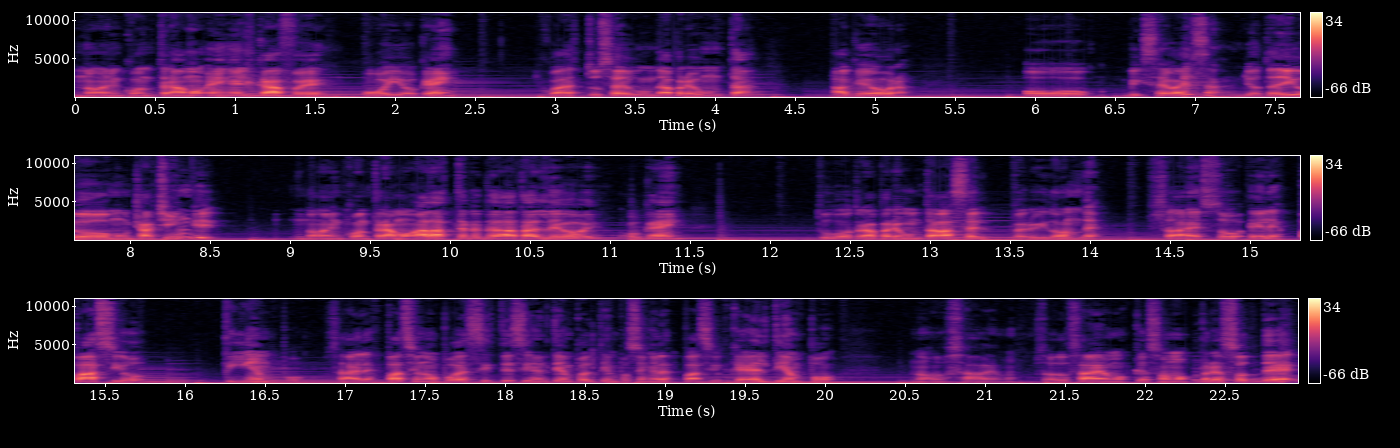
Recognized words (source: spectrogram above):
nos encontramos en el café hoy, ¿ok? ¿Cuál es tu segunda pregunta? ¿A qué hora? O viceversa. Yo te digo, muchachingui, nos encontramos a las 3 de la tarde hoy, ¿ok? Tu otra pregunta va a ser, ¿pero y dónde? O sea, eso, el espacio, tiempo. O sea, el espacio no puede existir sin el tiempo, el tiempo sin el espacio. ¿Qué es el tiempo? No lo sabemos. Solo sabemos que somos presos de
